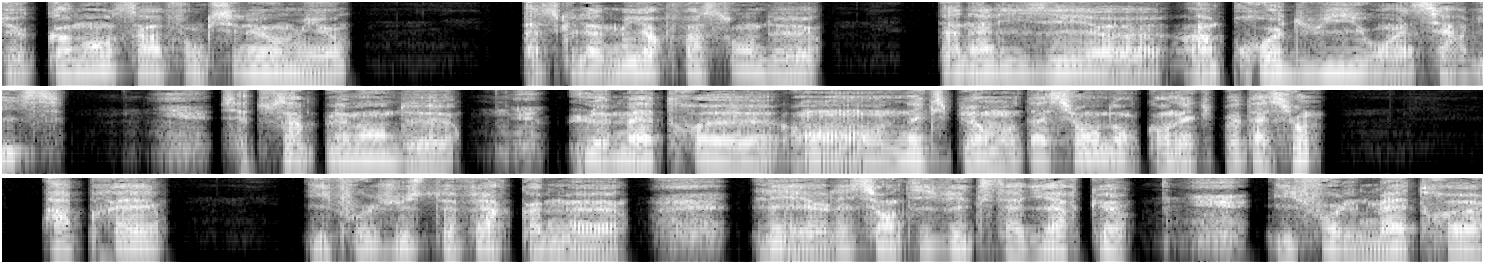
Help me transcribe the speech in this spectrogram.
de comment ça a fonctionné au mieux. Parce que la meilleure façon de d'analyser un produit ou un service, c'est tout simplement de le mettre euh, en expérimentation, donc en exploitation. Après, il faut juste faire comme euh, les, les scientifiques, c'est-à-dire que il faut le mettre euh,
